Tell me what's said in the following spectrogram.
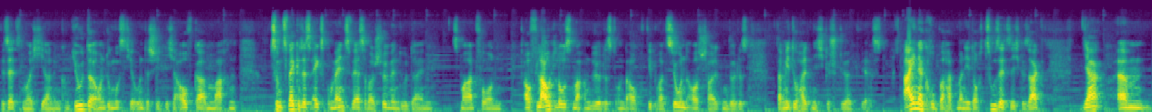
wir setzen euch hier an den Computer und du musst hier unterschiedliche Aufgaben machen. Zum Zwecke des Experiments wäre es aber schön, wenn du dein Smartphone auf lautlos machen würdest und auch Vibrationen ausschalten würdest, damit du halt nicht gestört wirst. Einer Gruppe hat man jedoch zusätzlich gesagt, ja, ähm,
